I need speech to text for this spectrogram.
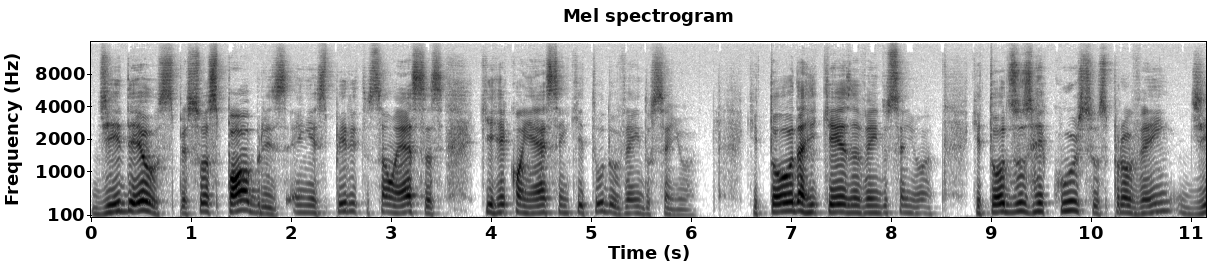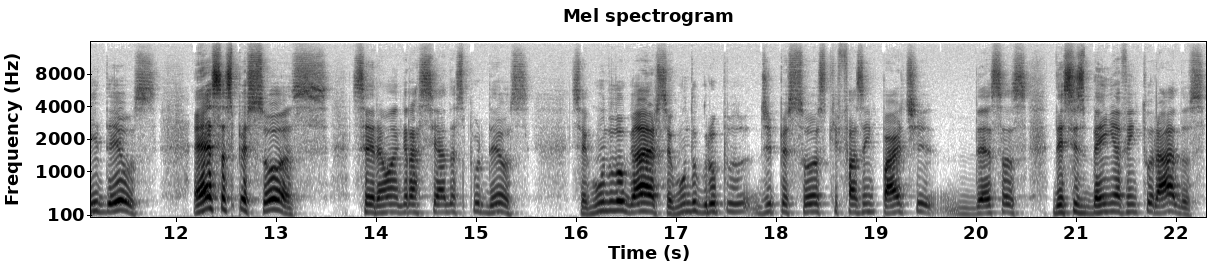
de Deus. Pessoas pobres em espírito são essas que reconhecem que tudo vem do Senhor, que toda riqueza vem do Senhor, que todos os recursos provêm de Deus. Essas pessoas serão agraciadas por Deus. Segundo lugar, segundo grupo de pessoas que fazem parte dessas, desses bem-aventurados,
